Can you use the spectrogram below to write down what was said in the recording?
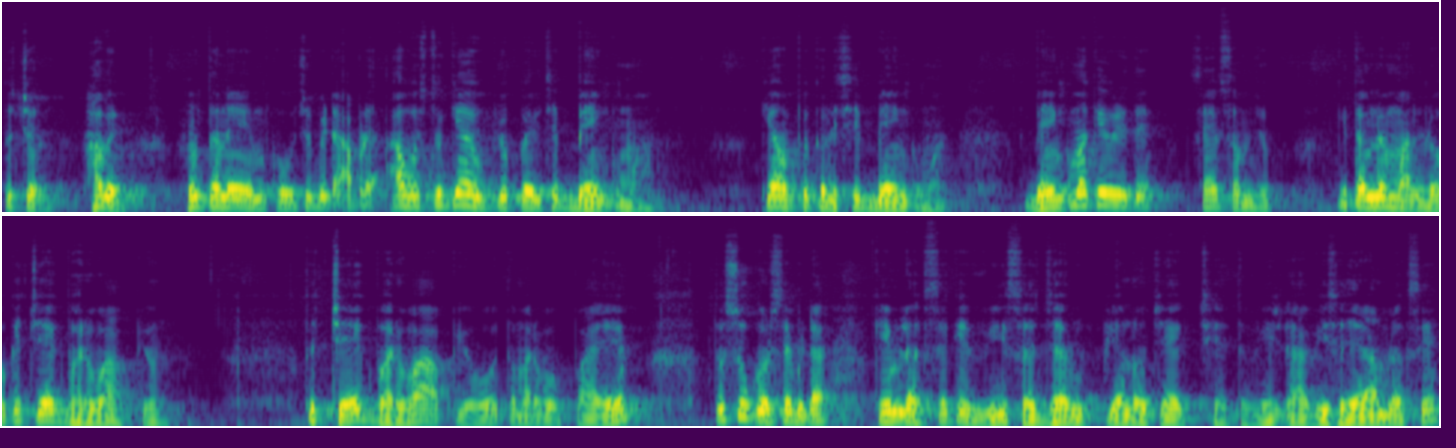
તો ચલો, હવે હું તને એમ કહું છું બેટા, આપણે આ વસ્તુ ક્યાં ઉપયોગ કરી છે? બેંકમાં. ક્યાં ઉપયોગ કરી છે? બેંકમાં. બેંકમાં કેવી રીતે? સાહેબ, સમજો. કે તમને માન લો કે ચેક ભરવા આપ્યો. તો ચેક ભરવા આપ્યો તમારા પપ્પાએ, તો શું કરશે બેટા? કે એમ લખશે કે વીસ હજાર રૂપિયાનો ચેક છે. તો વીસ, આ વીસ હજાર આમ લખશે,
